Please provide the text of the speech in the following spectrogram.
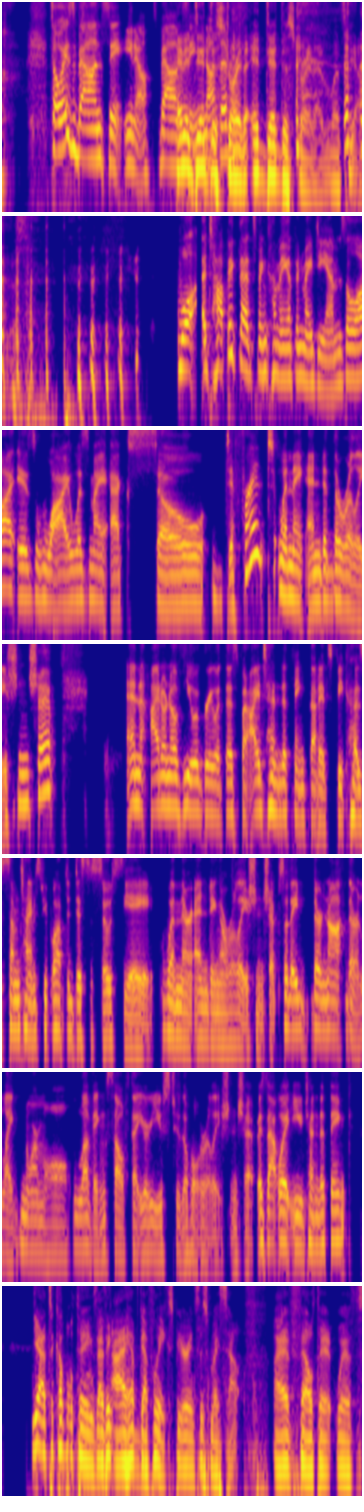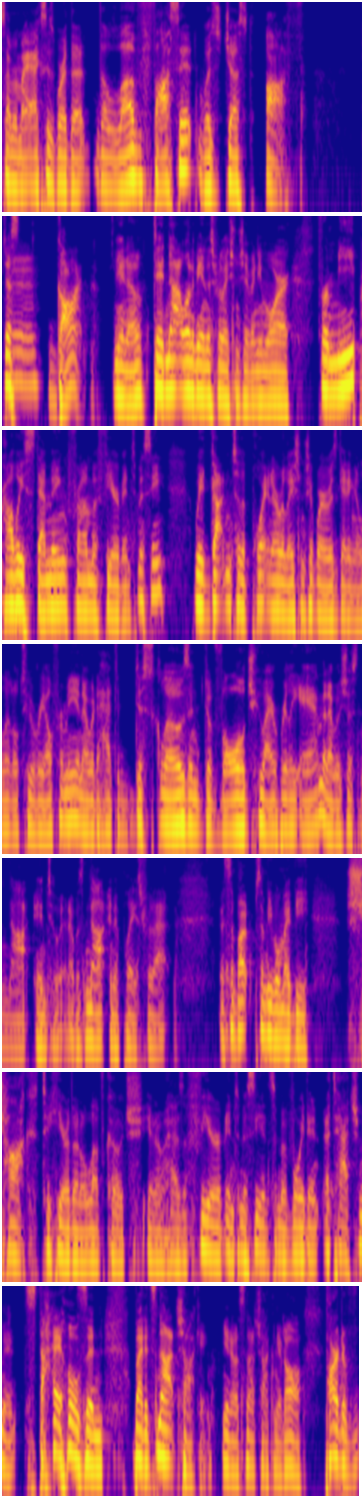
It's always balancing, you know, it's balancing. And it did destroy that. It did destroy them. Let's be honest. Well, a topic that's been coming up in my DMs a lot is why was my ex so different when they ended the relationship? And I don't know if you agree with this, but I tend to think that it's because sometimes people have to disassociate when they're ending a relationship. So they they're not their like normal loving self that you're used to the whole relationship. Is that what you tend to think? Yeah, it's a couple things. I think I have definitely experienced this myself. I have felt it with some of my exes where the the love faucet was just off. Just mm. gone. You know, did not want to be in this relationship anymore. For me, probably stemming from a fear of intimacy. We had gotten to the point in our relationship where it was getting a little too real for me, and I would have had to disclose and divulge who I really am. And I was just not into it. I was not in a place for that. And some, some people might be shocked to hear that a love coach, you know, has a fear of intimacy and some avoidant attachment styles and but it's not shocking. You know, it's not shocking at all. Part of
